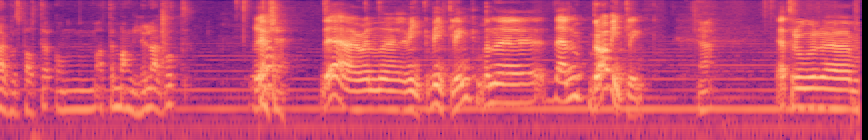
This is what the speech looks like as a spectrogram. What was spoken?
lagbåtspalte om at det mangler lagbåt. Ja, Kanskje. Det er jo en eh, vink vinkling, men eh, det er en bra vinkling. Ja. Jeg tror eh,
